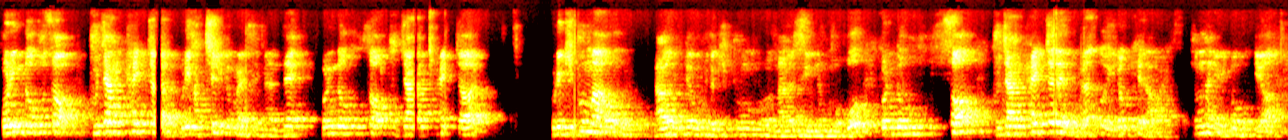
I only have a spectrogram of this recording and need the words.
고린도후서 9장 8절 우리 같이 읽은 말씀인데 고린도후서 9장 8절 우리 기쁜 마음으로 나눌 때 우리도 기쁨으로 나눌 수 있는 거고 고린도후서 9장 8절에 보면 또 이렇게 나와 있어요. 중사님 읽어볼게요.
